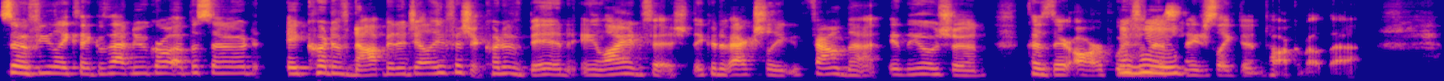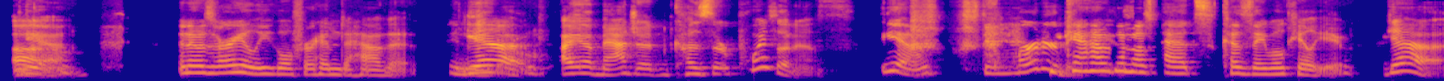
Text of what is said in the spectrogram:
So if you like think of that New Girl episode, it could have not been a jellyfish. It could have been a lionfish. They could have actually found that in the ocean because they are poisonous, Mhm. and they just like didn't talk about that. Yeah. Um, And it was very illegal for him to have it Yeah. I imagine because they're poisonous. Yeah. They're murder You can't have them as pets because they will kill you. Yeah.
